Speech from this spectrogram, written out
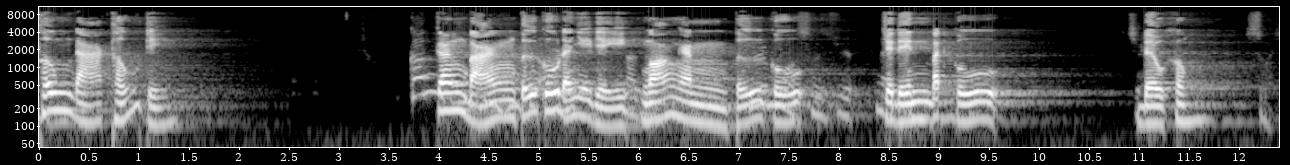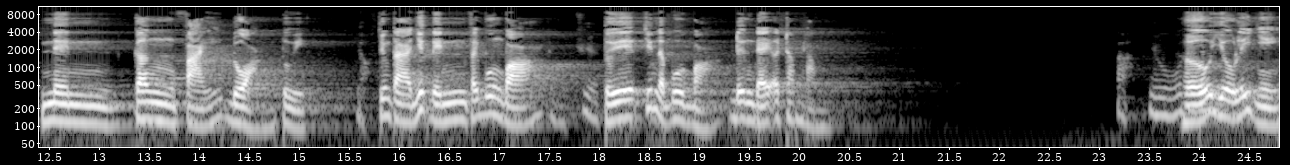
Thông đạt thấu trị Căn bản tứ cú đã như vậy Ngõ ngành tứ cú, Cho đến bách cú Đều không, Nên cần phải đoạn tuyệt. Chúng ta nhất định phải buông bỏ. Tuyệt chính là buông bỏ, Đừng để ở trong lòng. Hữu vô lý nhị,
